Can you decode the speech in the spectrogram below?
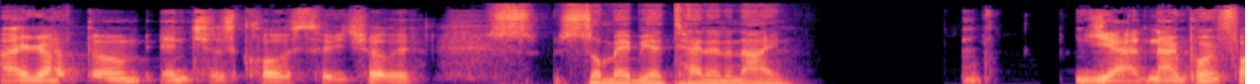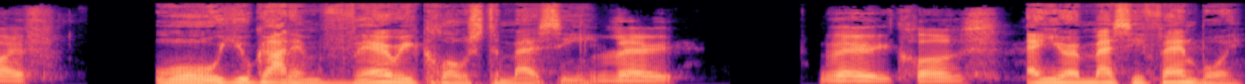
I got them inches close to each other. So maybe a ten and a nine. Yeah, 9.5. Oh, you got him very close to Messi, Very, very close. and you're a Messi fanboy.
